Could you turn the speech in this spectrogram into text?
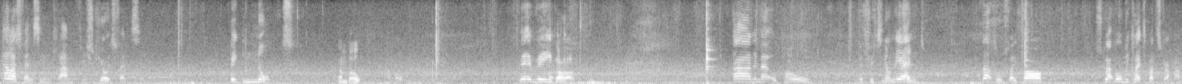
Palace fencing clamp for your security fencing. Big nut. And bolt. Bit of rebar. And a metal pole with a fitting on the end. That's all so far. Scrap will be collected by the strap man.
